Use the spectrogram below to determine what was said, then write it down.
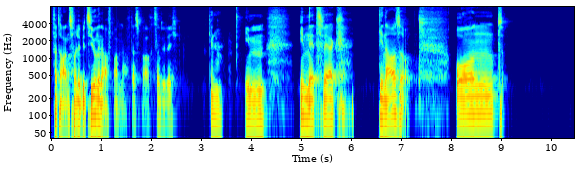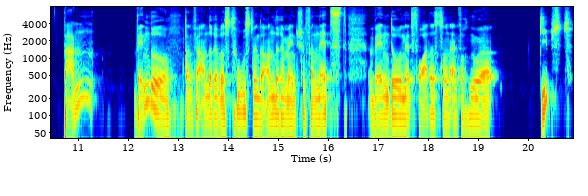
vertrauensvolle Beziehungen aufbauen. Auch das braucht es natürlich. Genau. Im, im Netzwerk genauso. Und dann, wenn du dann für andere was tust, wenn du andere Menschen vernetzt, wenn du nicht forderst, sondern einfach nur gibst,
